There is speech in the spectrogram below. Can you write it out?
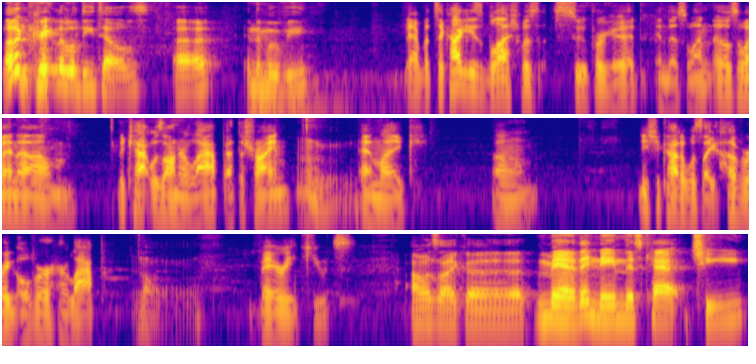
lot of great little details uh in the movie. Yeah, but Takagi's blush was super good in this one. It was when um the cat was on her lap at the shrine Hmm. and like um Nishikata was like hovering over her lap. No. Very cute. I was like, uh, man, if they name this cat Chi,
